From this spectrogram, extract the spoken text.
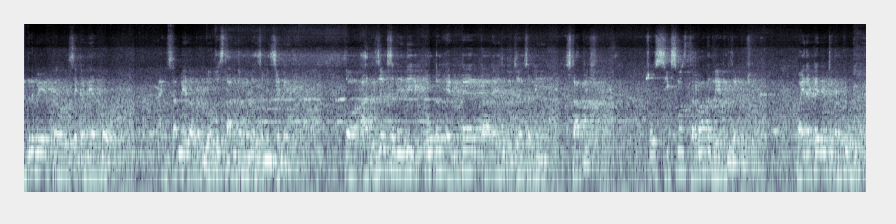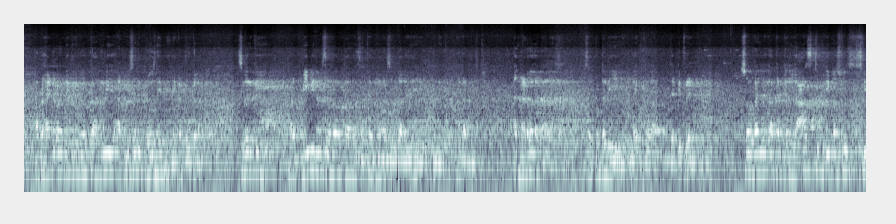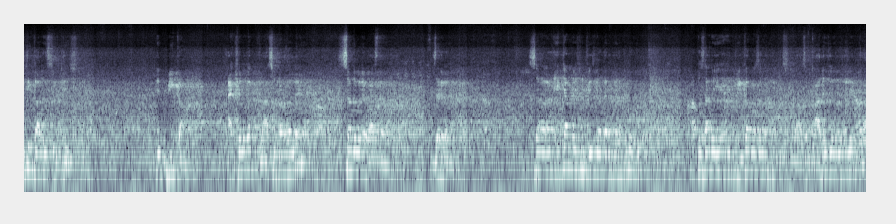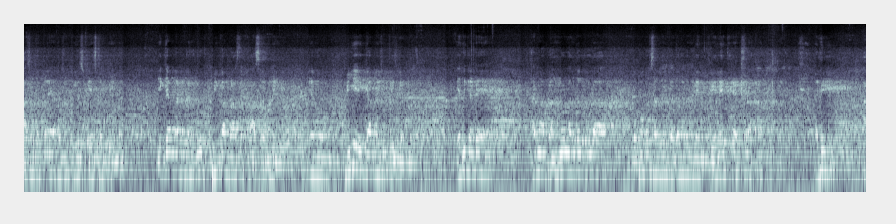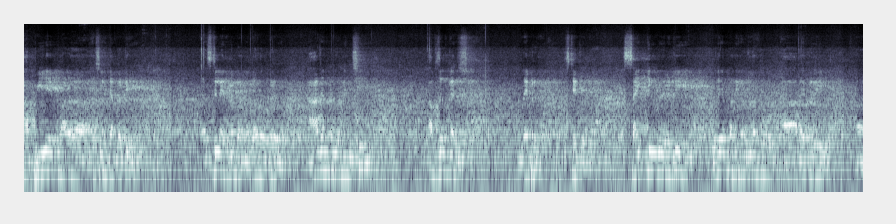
ఇంటర్మీడియట్ సెకండ్ ఇయర్లో ఆయన సమ్ ఏదో అక్కడ లోకల్ స్థానికంగా కూడా సమ్ ఇన్సిడెంట్ అయింది. సో ఆ రిజల్ట్స్ అనేది టోటల్ ఎంటైర్ కాలేజ్ రిజల్ట్స్ అని స్టాప్ చేసి సో సిక్స్ మంత్స్ తర్వాత లేట్ రిజల్ట్ వచ్చింది. బై దట్ టైం వచ్చే వరకు అప్పుడు హైదరాబాద్ డిగ్రీ వరకు అన్ని అడ్మిషన్ క్లోజ్ అయిపోయింది ఇక్కడ దొరకల. చివరికి మన PV Narasimharao college Satyanarayana Narasimha college ఉండేది అది అడ్మిషన్. అది నడవల college. So totally like the different. So ఫైనల్గా అక్కడికి లాస్ట్ త్రీ మంత్స్లో సిటీ కాలేజ్ షిఫ్ట్ చేసి నేను బీకామ్ యాక్చువల్గా క్లాసు నడవలే చదువులే వాస్తవం. జరగదు సో ఎగ్జామినేషన్ ఫీజు కట్టడానికి పోయినప్పుడు ఒకసారి బీకామ్ అసలు నాకు అసలు కాలేజీలో నడవలే క్లాసులు చెప్పలే అసలు పిఎస్ వేస్ట్ అయిపోయింది. ఎగ్జామ్ కట్టడానికి బీకామ్ రాస్తే పాస్ కావని నేను బిఏ ఎగ్జామినేషన్ ఫీజు ఎందుకంటే అది మా బ్రహ్మోళ్ళందరూ కూడా గొప్ప గొప్ప చదువు పెద్దవాళ్ళు నేను ఫెయిల్ అయితే ఎక్స్ట్రా. అది ఆ బిఏ ఎక్స్టర్నల్ ఎగ్జామ్ బట్టి స్టిల్ ఐ రిమెంబర్ మా గౌరవ ఒకటే ఆజంపూర్ నుంచి Afzalgunj library state library cycle మీద వెళ్ళి ఉదయం పది గంటలకు ఆ లైబ్రరీ ఆ,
